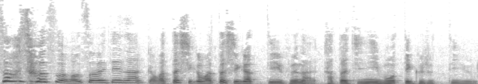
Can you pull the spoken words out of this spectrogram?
そうそうそうそれでなんか私が私がっていう風な形に持ってくるっていう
